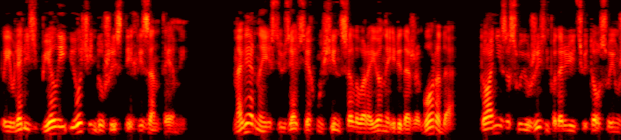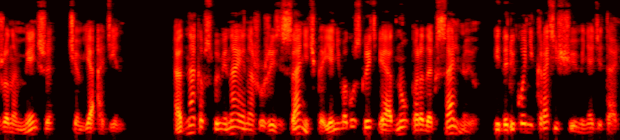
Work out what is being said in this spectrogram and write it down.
появлялись белые и очень душистые хризантемы. Наверное, если взять всех мужчин целого района или даже города, то они за свою жизнь подарили цветов своим женам меньше, чем я один. Однако, вспоминая нашу жизнь с Санечкой, я не могу скрыть и одну парадоксальную и далеко не красящую меня деталь.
